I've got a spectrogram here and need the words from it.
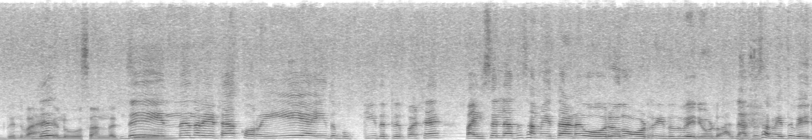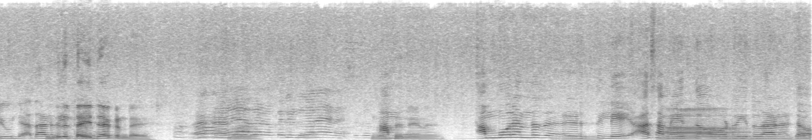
ഇതിൽ ഭയങ്കര ലൂസാണല്ലോ ഇത് എന്ന് അറിയട്ടാ കൊറേ ആയി ഇത് ബുക്ക് ചെയ്തിട്ട്. പക്ഷെ പൈസ ഇല്ലാത്ത സമയത്താണ് ഓരോന്ന് ഓർഡർ ചെയ്തത് വരുള്ളൂ. അല്ലാത്ത സമയത്ത് വരൂല അതാണ് ഇതിൽ ടൈറ്റ് ആക്കണ്ടേ? ഇങ്ങനെയാണ്. ഇങ്ങനെ തന്നെയാണ് അമ്മൂന് അന്ന് എടുത്തില്ലേ? ആ സമയത്ത് ഓർഡർ ചെയ്തതാണ് കേട്ടോ.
